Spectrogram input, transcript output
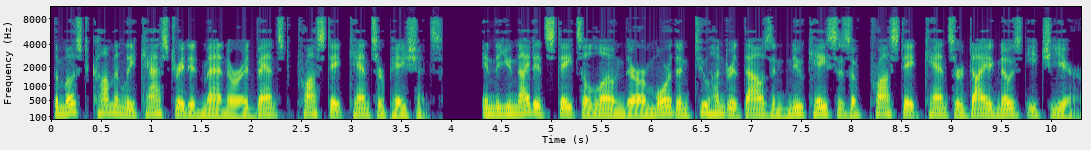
The most commonly castrated men are advanced prostate cancer patients. In the United States alone there are more than 200,000 new cases of prostate cancer diagnosed each year.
